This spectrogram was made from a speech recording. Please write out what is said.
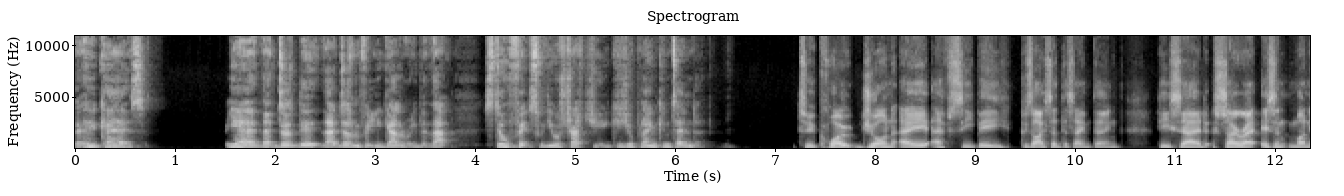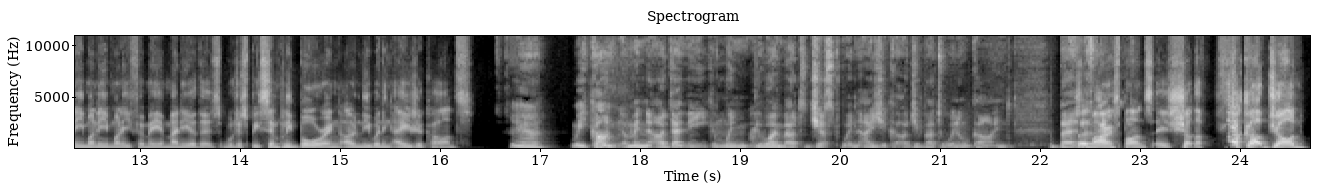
But who cares? Yeah, that does that doesn't fit your gallery, but that still fits with your strategy because you're playing contender to quote John A. FCB, because I said the same thing, he said, Sorare isn't money, money, money for me and many others. Will just be simply boring, only winning Asia cards. Yeah. Well, you can't. I mean, I don't think you can win. You won't be able to just win Asia cards. You're about to win all kind. But so my response is, "Shut the fuck up, John."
